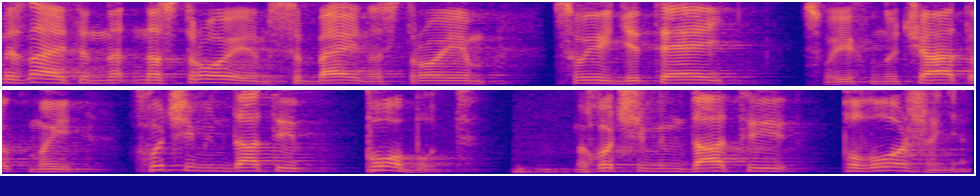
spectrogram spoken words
ми знаєте, настроюємо себе і настроюємо своїх дітей, своїх внучаток. Ми хочемо їм дати побут, ми хочемо їм дати положення,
